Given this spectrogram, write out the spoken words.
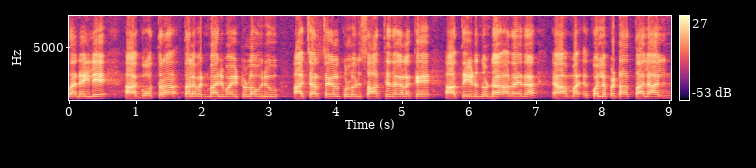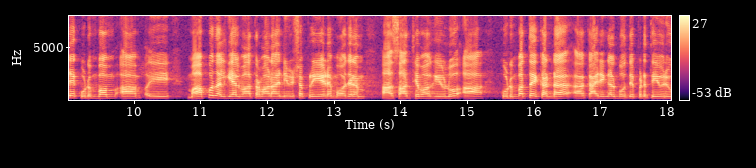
സനയിലെ ആ ഗോത്ര തലവന്മാരുമായിട്ടുള്ള ഒരു ആ ചർച്ചകൾക്കുള്ള ഒരു സാധ്യതകളൊക്കെ തേടുന്നുണ്ട്. അതായത് കൊല്ലപ്പെട്ട തലാലിന്റെ കുടുംബം ഈ മാപ്പ് നൽകിയാൽ മാത്രമാണ് നിമിഷപ്രിയയുടെ മോചനം സാധ്യമാകുകയുള്ളൂ. ആ കുടുംബത്തെ കണ്ട് കാര്യങ്ങൾ ബോധ്യപ്പെടുത്തി ഒരു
